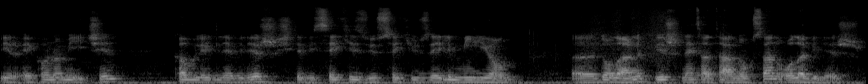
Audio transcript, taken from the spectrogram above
bir ekonomi için kabul edilebilir işte bir 800-850 milyon e, dolarlık bir net hata noksan olabilir.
